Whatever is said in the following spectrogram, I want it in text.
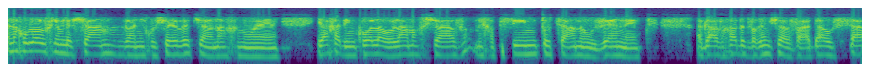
אנחנו לא הולכים לשם, ואני חושבת שאנחנו אה, יחד עם כל העולם עכשיו מחפשים תוצאה מאוזנת. אגב, אחד הדברים שהוועדה עושה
